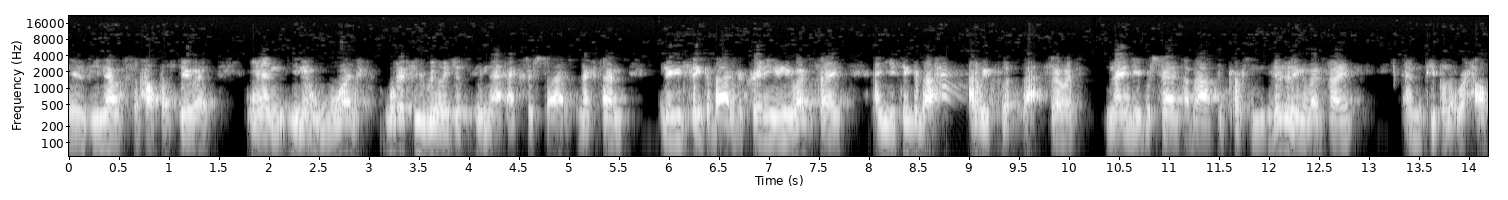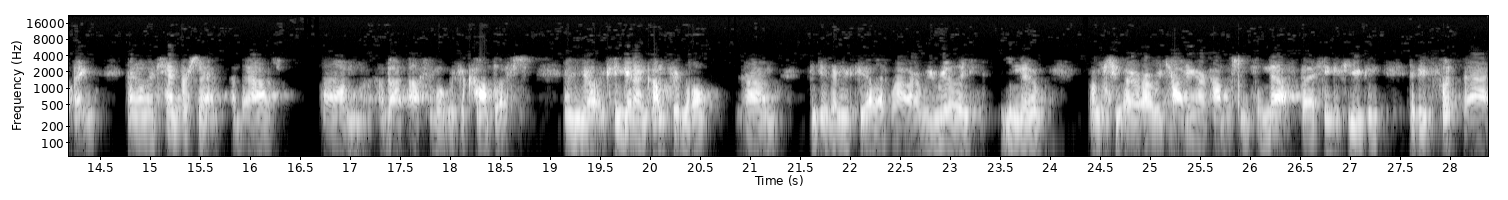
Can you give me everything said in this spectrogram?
is, you know, so help us do it. And, you know, what, what if you really just in that exercise, next time you know, you think about you're creating a new website and you think about how do we flip that? So it's 90% about the person visiting the website and the people that we're helping and only 10% about, um, about us and what we've accomplished. And, you know, it can get uncomfortable, um, because then we feel like, wow, are we really, you know, are we touting our accomplishments enough? But I think if you can, if you flip that,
